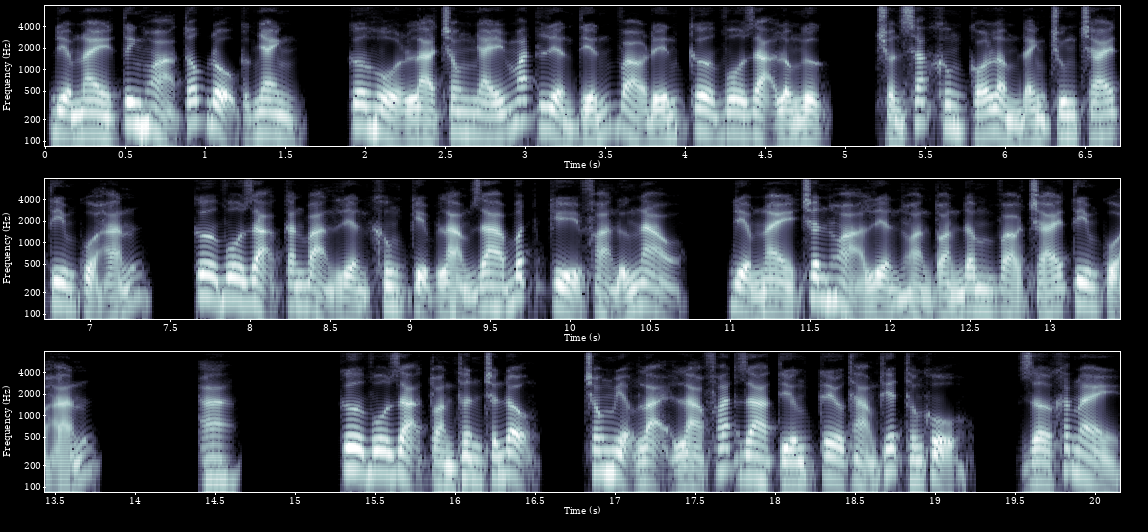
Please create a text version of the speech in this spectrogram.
Điểm này tinh hỏa tốc độ cực nhanh, cơ hồ là trong nháy mắt liền tiến vào đến cơ vô dạ lồng ngực, chuẩn xác không có lầm đánh trúng trái tim của hắn, cơ vô dạ căn bản liền không kịp làm ra bất kỳ phản ứng nào, điểm này chân hỏa liền hoàn toàn đâm vào trái tim của hắn. A. Cơ vô dạ toàn thân chấn động, trong miệng lại là phát ra tiếng kêu thảm thiết thống khổ. Giờ khắc này,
